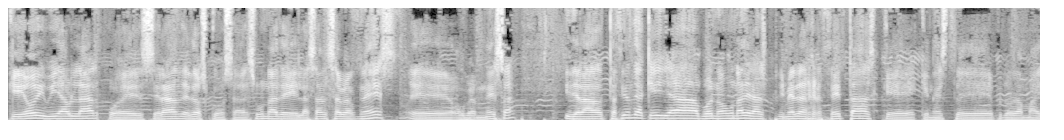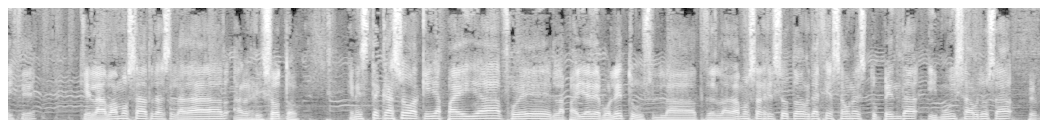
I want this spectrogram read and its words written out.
que hoy voy a hablar, pues será de dos cosas. Una de la salsa bernés eh, o bernesa y de la adaptación de aquella, bueno, una de las primeras recetas que, que en este programa hice, que la vamos a trasladar al risotto. En este caso, aquella paella fue la paella de boletus. La trasladamos al risotto gracias a una estupenda y muy sabrosa, pero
